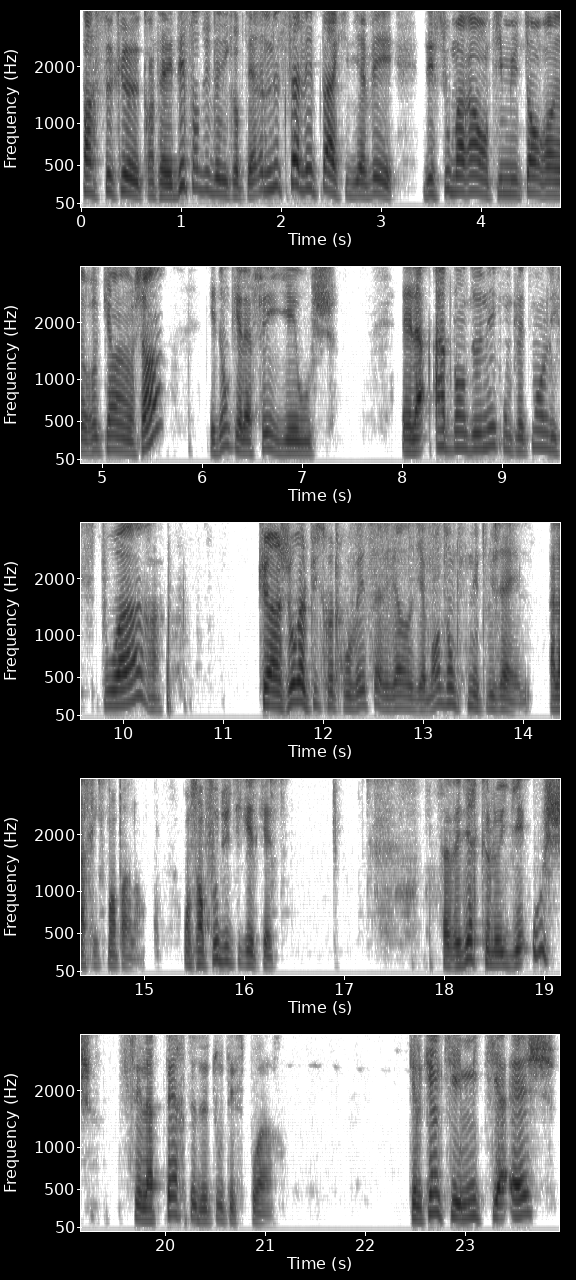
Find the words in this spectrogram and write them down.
Parce que quand elle est descendue de l'hélicoptère, elle ne savait pas qu'il y avait des sous-marins anti-mutants, requins, chat, et donc elle a fait Yehush. Elle a abandonné complètement l'espoir qu'un jour elle puisse retrouver sa rivière de diamant, donc ce n'est plus à elle, halachiquement parlant. On s'en fout du ticket de caisse. Ça veut dire que le Yehush, c'est la perte de tout espoir. Quelqu'un qui est mityaesh,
